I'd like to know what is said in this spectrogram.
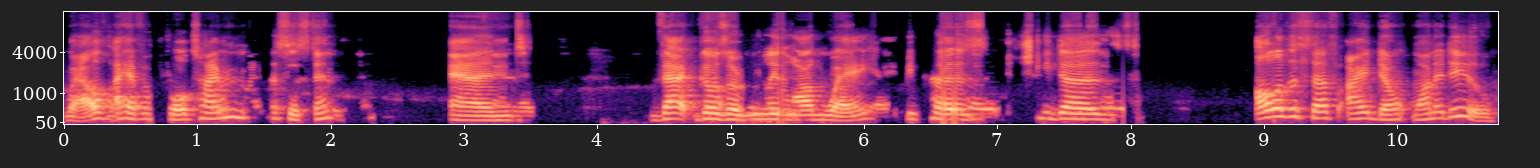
well, I have a full time assistant and that goes a really long way because she does all of the stuff I don't want to do.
